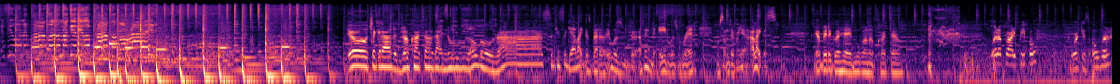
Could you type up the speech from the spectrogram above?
If you want a problem, I'll give you a problem, alright? Yo, check it out. The drug cartel got new logos. Ah, suki suki. I like this better. It was, I think the eight was red. It was something different. Yeah, I like this. Y'all better go ahead and move on up, cartel. what up, party people? Work is over.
